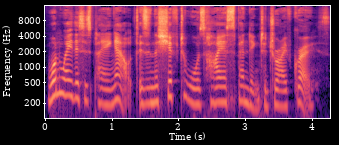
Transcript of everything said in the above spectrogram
One way this is playing out is in the shift towards higher spending to drive growth.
